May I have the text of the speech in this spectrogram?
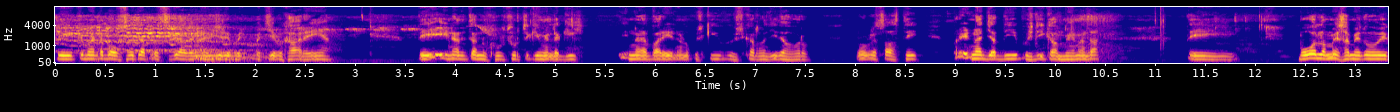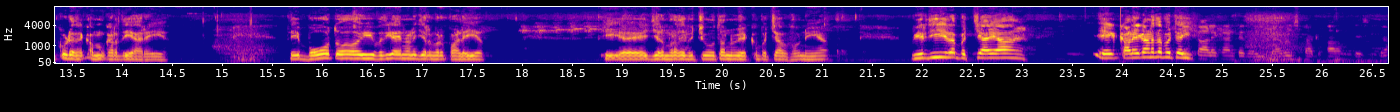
ਤੇ ਕਮੈਂਟ ਬਾਕਸ ਵਿੱਚ ਆਪਣੇ ਸੁਝਾਅ ਦੇਣਾ ਵੀ ਜਿਹੜੇ ਬ- ਬੱਚੇ ਵਿਖਾ ਰਹੇ ਆ ਤੇ ਇਹਨਾਂ ਦੀ ਤੁਹਾਨੂੰ ਖੂਬਸੂਰਤੀ ਕਿਵੇਂ ਲੱਗੀ? ਇਹਨਾਂ ਬਾਰੇ ਇਹਨਾਂ ਨੂੰ ਕੁਝ ਕੀ ਕੁਝ ਕਰਨਾ ਚਾਹੀਦਾ ਹੋਰ ਪ੍ਰੋਗਰੈਸ ਵਾਸਤੇ ਪਰ ਇਹਨਾਂ ਜੱਦੀ ਪੁੱਛਦੀ ਕੰਮ ਹੈ ਇਹਨਾਂ ਦਾ। ਤੇ ਬਹੁਤ ਲੰਮੇ ਸਮੇਂ ਤੋਂ ਇਹ ਘੋੜਿਆਂ ਦਾ ਕੰਮ ਕਰਦੇ ਆ ਰਹੇ ਆ। ਤੇ ਬਹੁਤ ਹੀ ਵਧੀਆ ਇਹਨਾਂ ਨੇ ਜਾਨਵਰ ਪਾਲੇ ਆ। ਤੇ ਇਹ ਜਾਨਵਰਾਂ ਦੇ ਵਿੱਚੋਂ ਤੁਹਾਨੂੰ ਇੱਕ ਬੱਚਾ ਵਿਖਾਉਨੇ ਆ। ਵੀਰ ਜੀ ਜਿਹੜਾ ਬੱਚਾ ਆ ਇਹ ਕਾਲੇ ਕਾਂਡ ਦਾ ਬੱਚਾ ਜੀ? ਕਾਲੇ ਘੰਟੇ ਦਾ ਜੀ ਬੈਬਲ ਸਟੱਡ ਫਾਰਮ ਤੇ ਸੀਗਾ।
